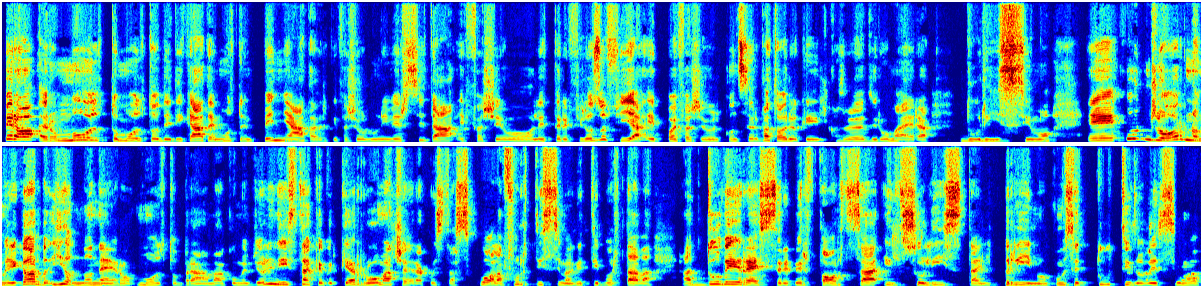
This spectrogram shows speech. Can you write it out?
Però ero molto molto dedicata e molto impegnata perché facevo l'università e facevo lettere e filosofia e poi facevo il conservatorio che il conservatorio di Roma era durissimo. E un giorno mi ricordo, io non ero molto brava come violinista anche perché a Roma c'era questa scuola fortissima che ti portava a dover essere per forza forza il solista, il primo, come se tutti dovessimo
